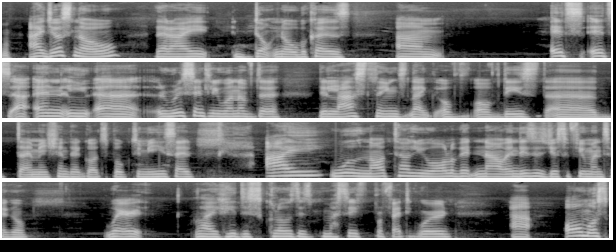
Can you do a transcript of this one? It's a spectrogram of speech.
i just know that i don't know because um it's it's uh, and uh recently one of the the last things like of of this uh dimension that god spoke to me he said i will not tell you all of it now and this is just a few months ago where like he disclosed this massive prophetic word uh, almost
